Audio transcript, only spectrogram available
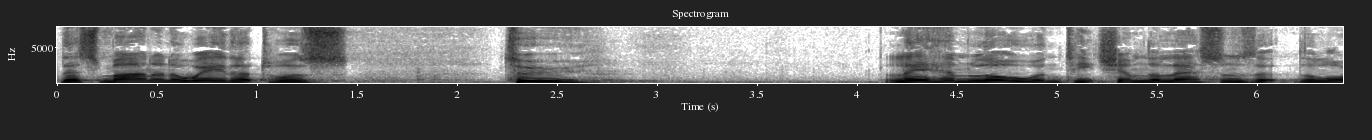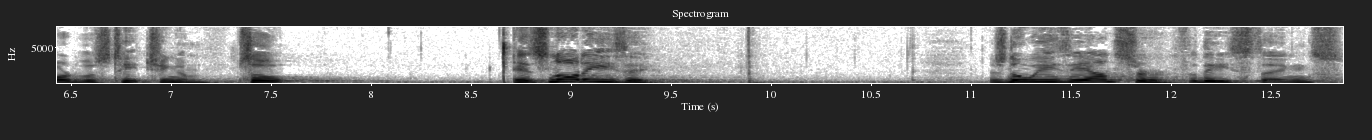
this man in a way that was to lay him low and teach him the lessons that the Lord was teaching him. So it's not easy. There's no easy answer for these things.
